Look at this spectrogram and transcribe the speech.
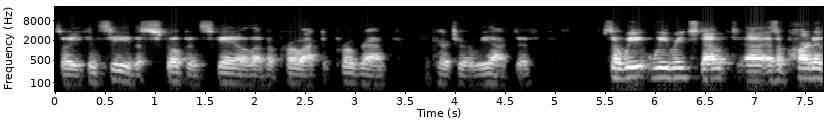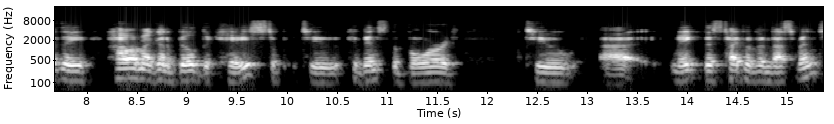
So you can see the scope and scale of a proactive program compared to a reactive. So we we reached out uh, as a part of the how am I going to build the case to to convince the board to uh, make this type of investment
